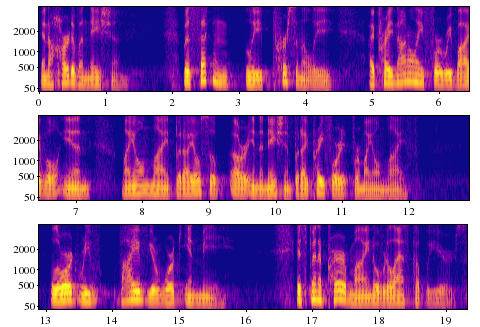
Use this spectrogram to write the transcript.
in the heart of a nation. But secondly, personally, I pray not only for revival in my own life, but I also, or in the nation, but I pray for it for my own life. Lord, revive your work in me. It's been a prayer of mine over the last couple years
